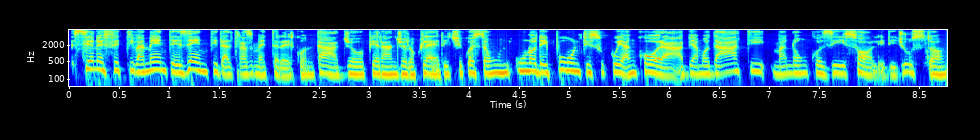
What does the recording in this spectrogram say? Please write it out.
siano effettivamente esenti dal trasmettere il contagio, Pierangelo Clerici. Questo è un, uno dei punti su cui ancora abbiamo dati ma non così solidi, giusto?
